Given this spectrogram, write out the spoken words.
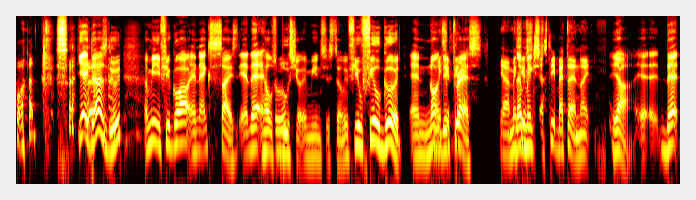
what? yeah, it does, dude. I mean, if you go out and exercise, eh, that helps True. boost your immune system. If you feel good and not depressed, Yeah, makes That you makes- sleep better at night. yeah, eh, that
